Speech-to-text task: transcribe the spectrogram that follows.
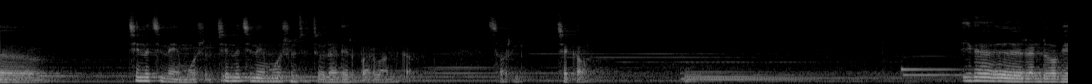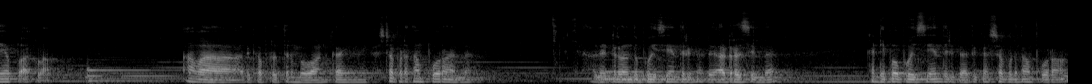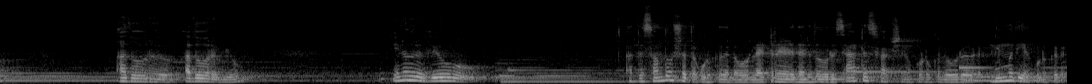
சின்ன சின்ன எமோஷன் சின்ன சின்ன எமோஷன்ஸ் வச்சு விளையாடி இருப்பார் வான்கா. Sorry Chekhov. இதை ரெண்டு வகையாக பார்க்கலாம். அவன் அதுக்கப்புறம் திரும்ப வான்கா கஷ்டப்பட தான் போகிறான் இல்லை. ஏன்னா லெட்டர் வந்து போய் சேர்ந்துருக்காது அட்ரஸ் இல்லை. கண்டிப்பாக போய் சேர்ந்துருக்காது கஷ்டப்பட்டு தான் போகிறான் அது ஒரு அது ஒரு வியூ இன்னொரு வியூ அந்த சந்தோஷத்தை கொடுக்குதுல்ல. ஒரு லெட்டர் எழுதுறது ஒரு சாட்டிஸ்ஃபேக்ஷனை கொடுக்குது ஒரு நிம்மதியை கொடுக்குது.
